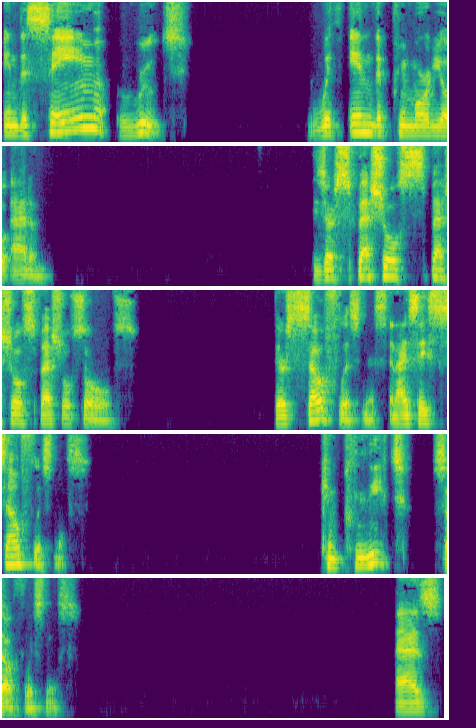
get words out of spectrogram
in the same root within the primordial Adam. These are special, special, special souls. Their selflessness, and I say selflessness, complete selflessness as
